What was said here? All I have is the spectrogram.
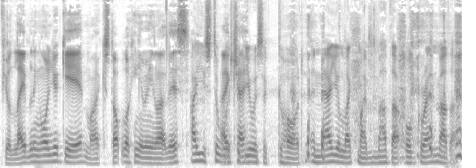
If you're labeling all your gear, Mike, stop looking at me like this. I used to worship Okay. you as a god, and now you're like my mother or grandmother.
